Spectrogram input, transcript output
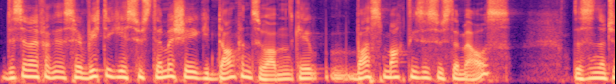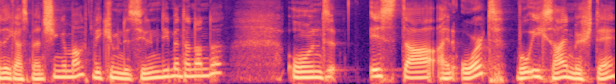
Das sind einfach sehr wichtige systemische Gedanken zu haben. Okay, was macht dieses System aus? Das ist natürlich als Menschen gemacht. Wie kommunizieren die miteinander? Und ist da ein Ort, wo ich sein möchte?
